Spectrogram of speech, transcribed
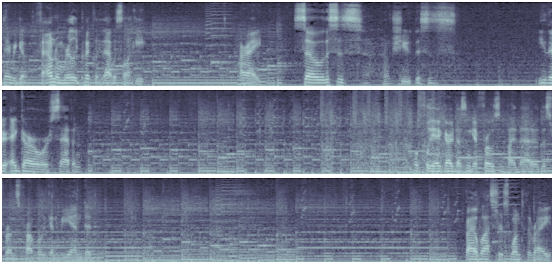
There we go. Found him really quickly. That was lucky. Alright, so this is... Oh shoot, this is... Either Edgar or Sabin. Hopefully Edgar doesn't get frozen by that, or this run's probably going to be ended. Bioblaster is one to the right.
